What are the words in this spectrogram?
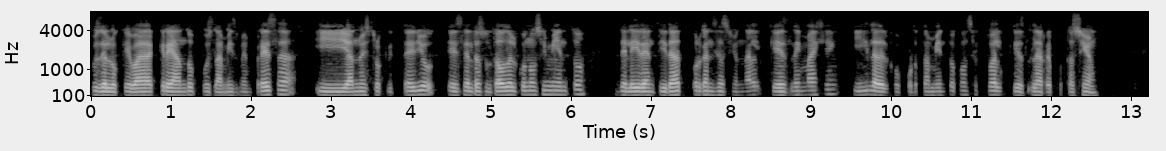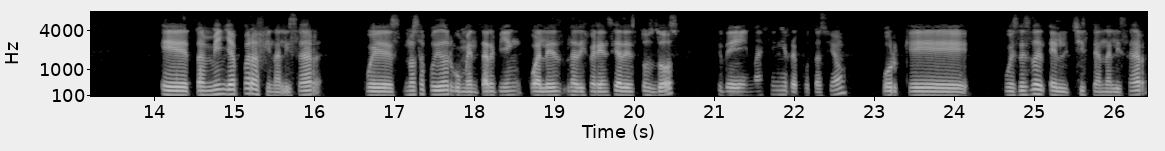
pues de lo que va creando pues la misma empresa y a nuestro criterio es el resultado del conocimiento de la identidad organizacional que es la imagen y la del comportamiento conceptual que es la reputación. Eh, también ya para finalizar, pues no se ha podido argumentar bien cuál es la diferencia de estos dos, de imagen y reputación, porque pues es el, chiste, analizar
